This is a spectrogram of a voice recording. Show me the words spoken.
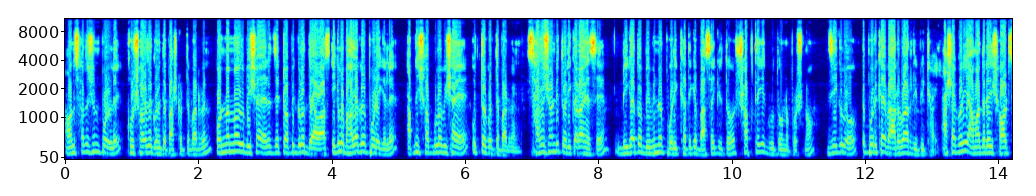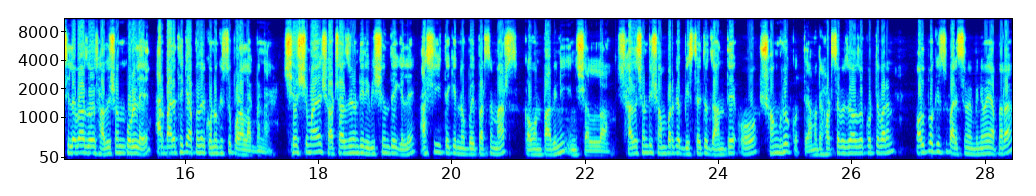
আমাদের সাজেশন পড়লে খুব সহজে গণিতে পাশ করতে পারবেন। অন্যান্য বিষয়ের যে টপিকগুলো দেওয়া আছে, এগুলো ভালো করে পড়ে গেলে আপনি সবগুলো বিষয়ে উত্তর করতে পারবেন। সাজেশনটি তৈরি করা হয়েছে বিগত বিভিন্ন পরীক্ষা থেকে বাছাইকৃত সব থেকে গুরুত্বপূর্ণ প্রশ্ন, যেগুলো পরীক্ষায় বারবার রিপিট হয়। আশা করি আমাদের এই শর্ট সিলেবাস ও সাজেশন পড়লে আর বাইরে থেকে আপনাদের কোনো কিছু পড়া লাগবে না। শেষ সময়ে শর্ট সাজেশনটি রিভিশন দিয়ে গেলে আশি থেকে নব্বই পার্সেন্ট মার্কস কমন পাবেনি ইনশাল্লাহ সাজেশনটি সম্পর্কে বিস্তারিত জানতে ও সংগ্রহ করতে আমাদের হোয়াটসঅ্যাপে যোগাযোগ করতে পারেন। অল্প কিছু পারিশ্রমিক বিনিময়ে আপনারা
